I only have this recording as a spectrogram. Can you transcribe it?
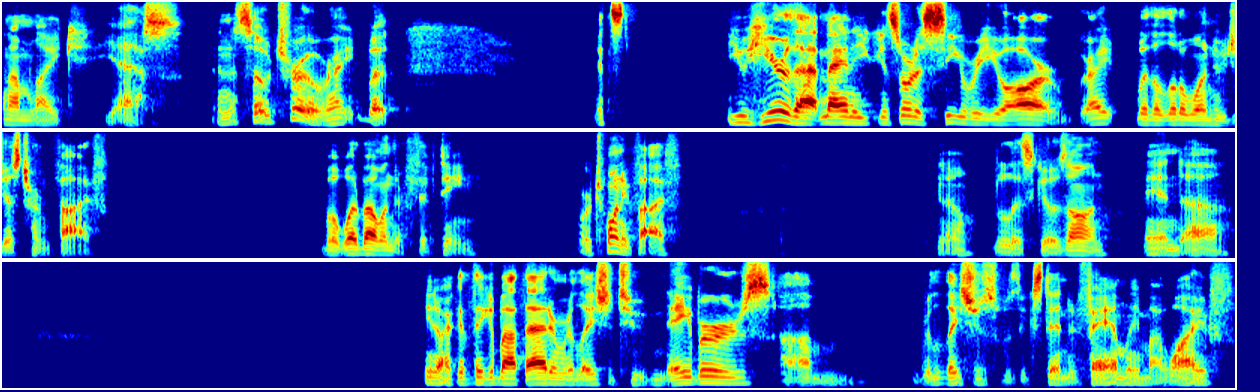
And I'm like, yes, and it's so true, right? But it's you hear that, man, you can sort of see where you are, right, with a little one who just turned five. But what about when they're 15 or 25? You know, the list goes on. And, uh, you know, I can think about that in relation to neighbors, um, relationships with extended family, my wife.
